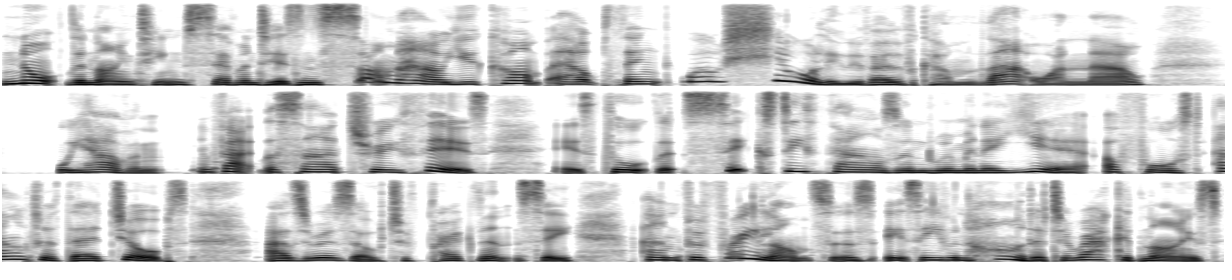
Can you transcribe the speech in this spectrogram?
not the 1970s, and somehow you can't help think, well, surely we've overcome that one now. We haven't. In fact, the sad truth is, it's thought that 60,000 women a year are forced out of their jobs as a result of pregnancy, and for freelancers, it's even harder to recognise.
